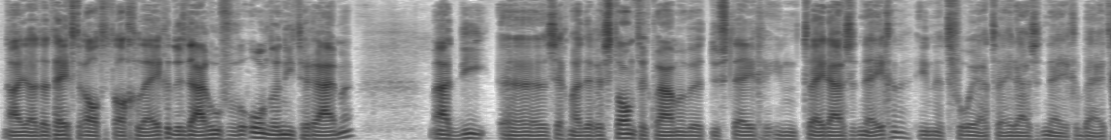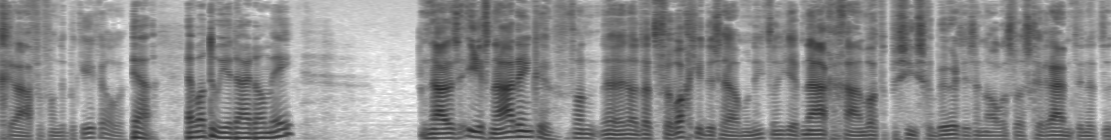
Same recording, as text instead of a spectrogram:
nou ja, dat heeft er altijd al gelegen, dus daar hoeven we onder niet te ruimen. Maar die, eh, zeg maar, de restanten kwamen we dus tegen in 2009, in het voorjaar 2009, bij het graven van de parkeerkelder. Ja. En wat doe je daar dan mee? Nou, dus eerst nadenken. Van, eh, nou, dat verwacht je dus helemaal niet. Want je hebt nagegaan wat er precies gebeurd is en alles was geruimd. En dat eh,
